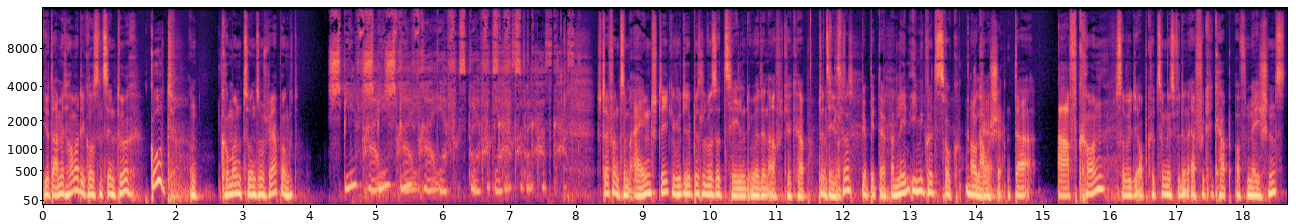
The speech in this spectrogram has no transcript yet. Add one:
Ja, damit haben wir die großen zehn durch Gut. und kommen zu unserem Schwerpunkt. Spielfrei, Spielfrei, der Fußball-Podcast. Stefan, zum Einstieg würde ich ein bisschen was erzählen über den Afrika Cup. Du erzählst was? Ja, bitte. Dann lehne ich mich kurz zurück und Okay. lausche. Der AFCON, so wie die Abkürzung ist für den Africa Cup of Nations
